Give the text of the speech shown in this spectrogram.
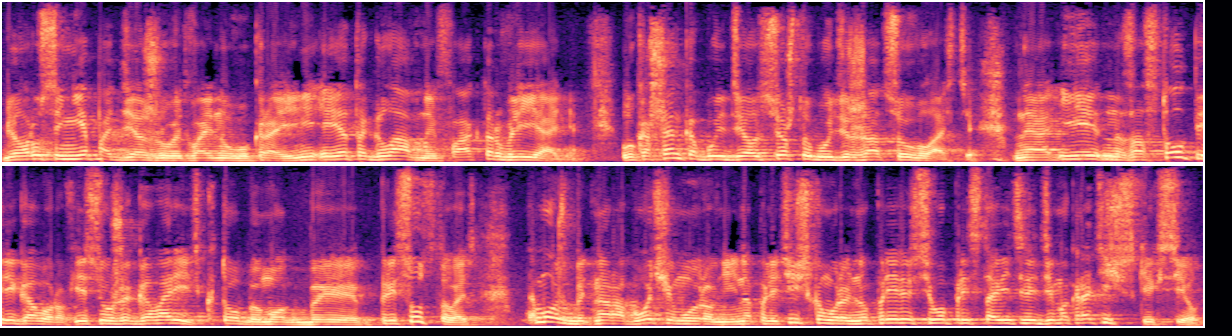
белорусы не поддерживают войну в Украине, и это главный фактор влияния. Лукашенко будет делать все, чтобы удержаться у власти власти. Э, и за стол переговоров, если уже говорить, кто бы мог бы присутствовать, может быть, на рабочем уровне и на политическом уровне, но прежде всего представители демократических сил,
